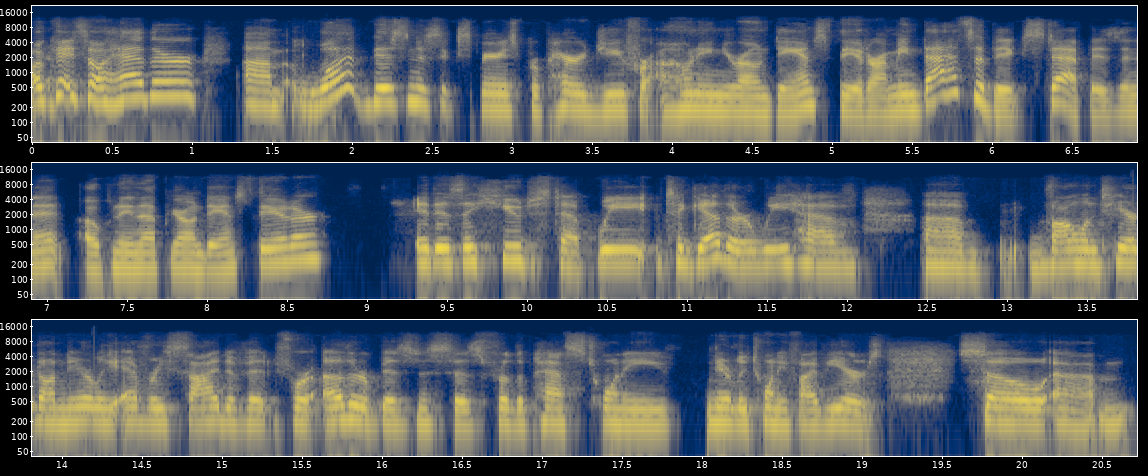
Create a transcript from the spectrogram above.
Okay. So Heather, um, what business experience prepared you for owning your own dance theater? I mean, that's a big step, isn't it? Opening up your own dance theater. It is a huge step. We together we have um, volunteered on nearly every side of it for other businesses for the past twenty, nearly twenty five years. So um,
